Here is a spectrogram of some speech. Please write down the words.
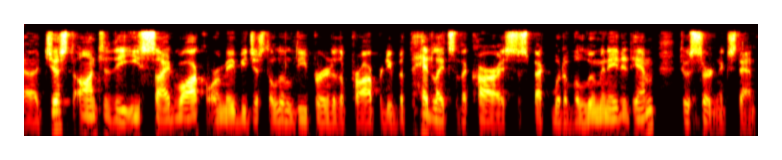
uh, just onto the east sidewalk, or maybe just a little deeper into the property. But the headlights of the car, I suspect, would have illuminated him to a certain extent.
